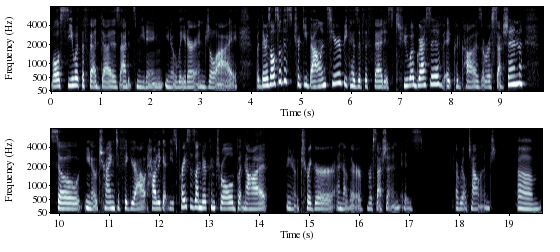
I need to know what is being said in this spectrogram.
we'll see what the Fed does at its meeting you know later in July. But there's also this tricky balance here because if the Fed is too aggressive it could cause a recession. So you know trying to figure out how to get these prices under control but not you know, trigger another recession is a real challenge. Um,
